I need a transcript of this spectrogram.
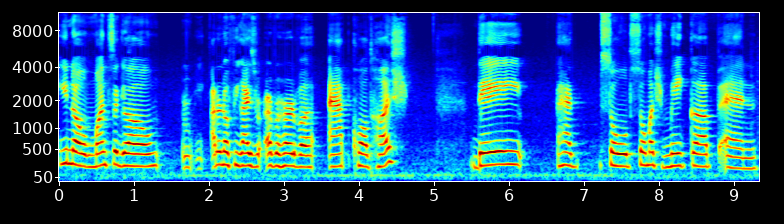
you know, months ago, I don't know if you guys ever heard of an app called Hush. They had sold so much makeup and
